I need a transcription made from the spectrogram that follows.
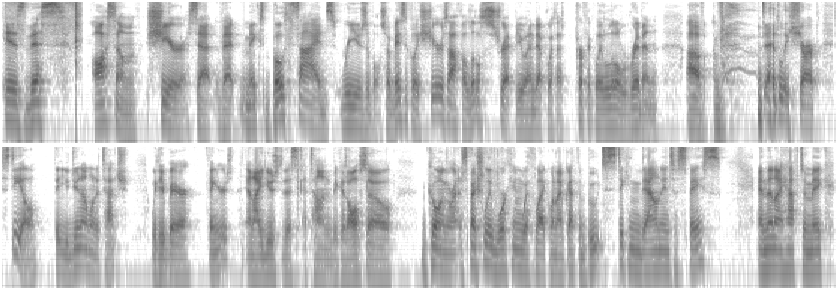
is this awesome shear set that makes both sides reusable. So basically shears off a little strip, you end up with a perfectly little ribbon of deadly sharp steel that you do not want to touch with your bare fingers. And I used this a ton because also going around, especially working with like when I've got the boots sticking down into space, and then I have to make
